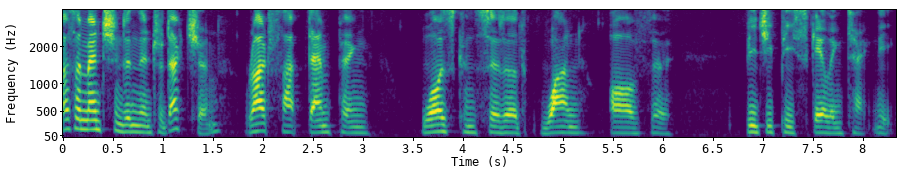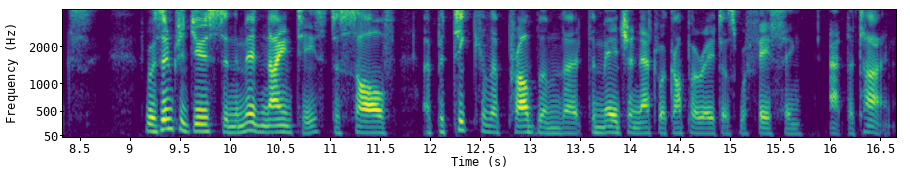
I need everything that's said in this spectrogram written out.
As I mentioned in the introduction, route flap damping was considered one of the BGP scaling techniques. It was introduced in the mid-90s to solve a particular problem that the major network operators were facing at the time.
